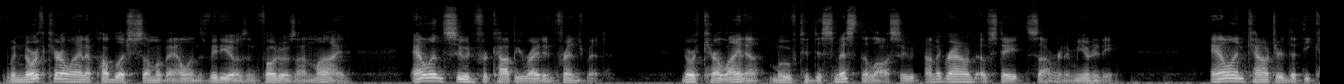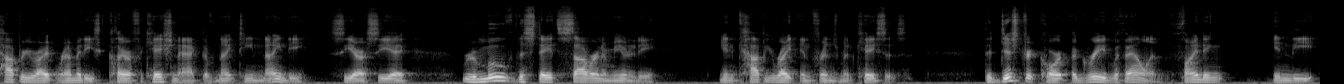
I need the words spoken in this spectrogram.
When North Carolina published some of Allen's videos and photos online, Allen sued for copyright infringement. North Carolina moved to dismiss the lawsuit on the ground of state sovereign immunity. Allen countered that the Copyright Remedies Clarification Act of 1990, CRCA, removed the state's sovereign immunity in copyright infringement cases. The district court agreed with Allen, finding in the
